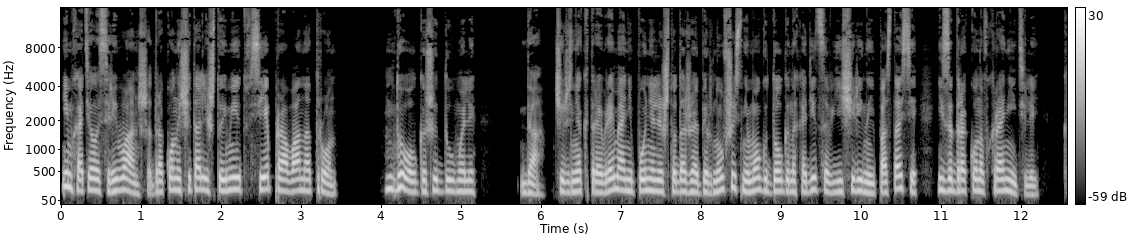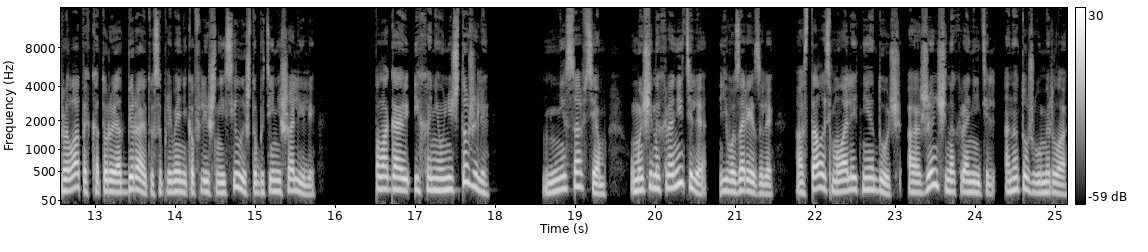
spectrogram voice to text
Им хотелось реванша, драконы считали, что имеют все права на трон. Долго же думали. Да, через некоторое время они поняли, что даже обернувшись, не могут долго находиться в ящериной ипостаси из-за драконов-хранителей, крылатых, которые отбирают у соплеменников лишние силы, чтобы те не шалили. Полагаю, их они уничтожили? Не совсем. У мужчины-хранителя, его зарезали, осталась малолетняя дочь, а женщина-хранитель, она тоже умерла,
